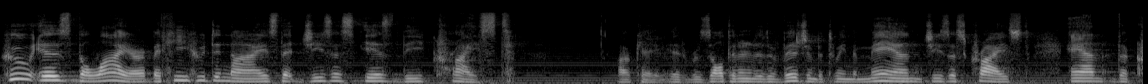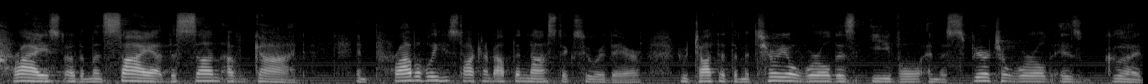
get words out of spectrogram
Who is the liar but he who denies that Jesus is the Christ? Okay, it resulted in a division between the man, Jesus Christ, and the Christ or the Messiah, the Son of God. And probably he's talking about the Gnostics who were there, who taught that the material world is evil and the spiritual world is good.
